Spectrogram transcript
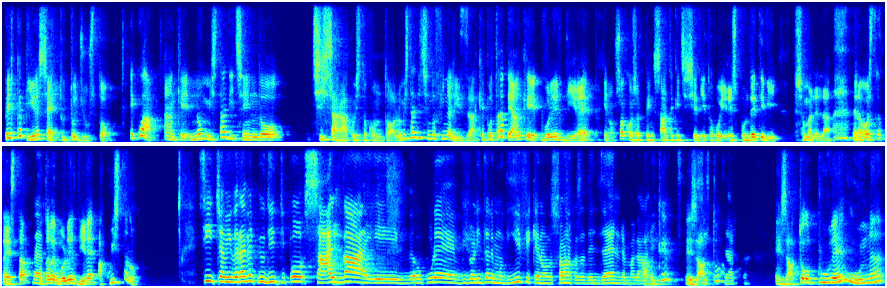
per capire se è tutto giusto. E qua anche non mi sta dicendo ci sarà questo controllo, mi sta dicendo finalizza, che potrebbe anche voler dire, perché non so cosa pensate che ci sia dietro voi, rispondetevi insomma nella, nella vostra testa, certo. potrebbe voler dire acquistalo, sì, cioè mi verrebbe più di tipo salva e, oppure visualizza le modifiche, non lo so, una cosa del genere magari. Anche, sì, esatto. Sì, certo. Esatto, oppure un,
